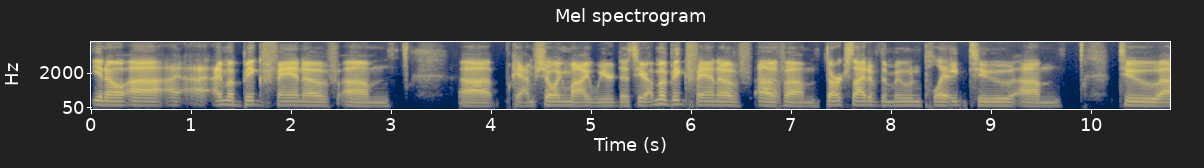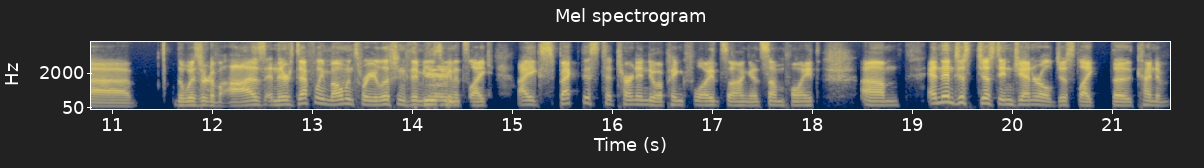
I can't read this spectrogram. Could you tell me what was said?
you know, uh, I, I am a big fan of um, uh, okay, I'm showing my weirdness here. I'm a big fan of of um, Dark Side of the Moon played to um, to uh, the Wizard of Oz, and there's definitely moments where you're listening to the music mm-hmm. and it's like I expect this to turn into a Pink Floyd song at some point. Um, and then just just in general, just like the kind of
